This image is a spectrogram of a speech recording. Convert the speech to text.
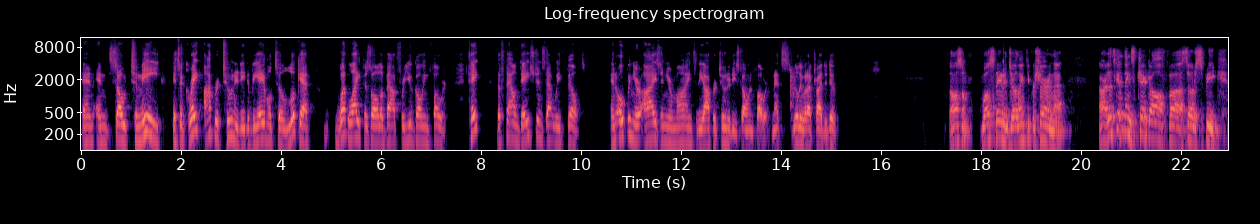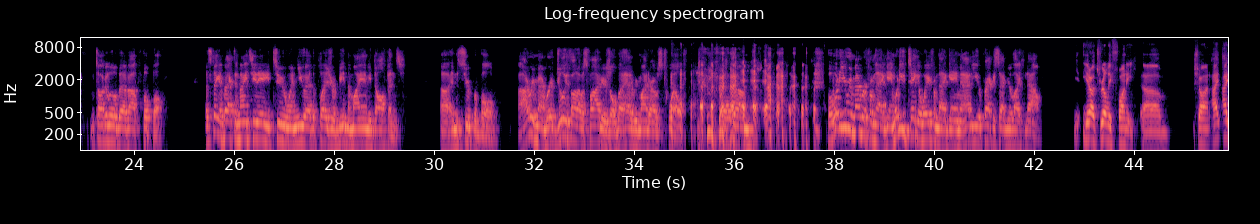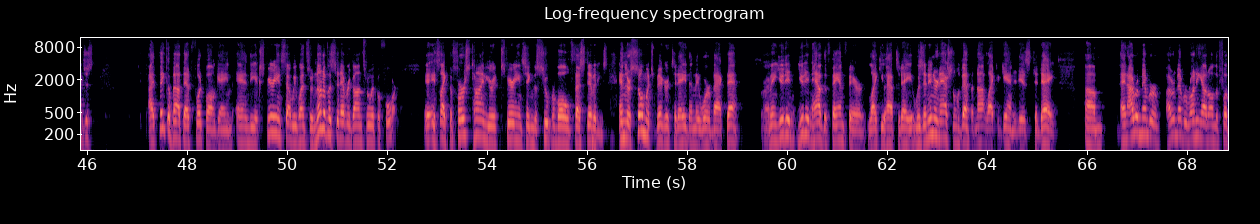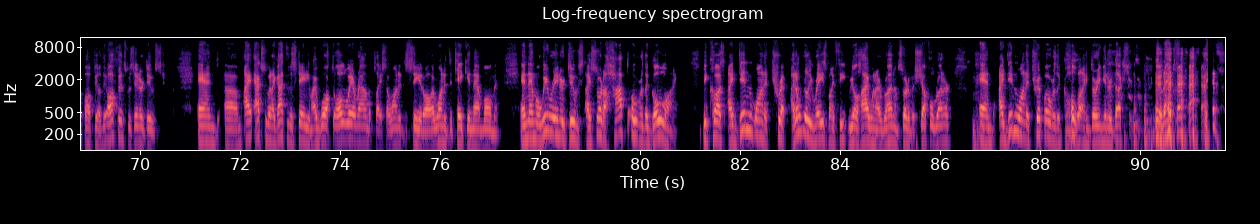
And, and so to me, it's a great opportunity to be able to look at what life is all about for you going forward. Take the foundations that we've built and open your eyes and your mind to the opportunities going forward. And that's really what I've tried to do. Awesome. Well stated, Joe. Thank you for sharing that. All right, let's get things kick off, uh, so to speak, and talk a little bit about football. Let's take it back to 1982 when you had the pleasure of beating the Miami Dolphins uh, in the Super Bowl. I remember it. Julie thought I was five years old, but I had a reminder I was 12. but, um, but what do you remember from that game? What do you take away from that game, and how do you practice that in your life now? You know, it's really funny, um, Sean. I, I just, I think about that football game and the experience that we went through. None of us had ever gone through it before. It's like the first time you're experiencing the Super Bowl festivities, and they're so much bigger today than they were back then. I mean, you didn't you didn't have the fanfare like you have today. It was an international event, but not like again it is today. Um, and I remember I remember running out on the football field. The offense was introduced, and um, I actually when I got to the stadium, I walked all the way around the place. I wanted to see it all. I wanted to take in that moment. And then when we were introduced, I sort of hopped over the goal line because I didn't want to trip. I don't really raise my feet real high when I run. I'm sort of a shuffle runner. And I didn't want to trip over the goal line during introductions. So that's that's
